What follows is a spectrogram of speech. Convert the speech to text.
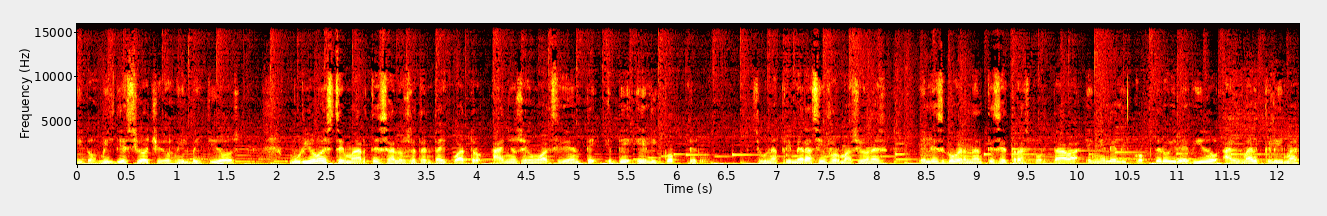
y 2018 y 2022 murió este martes a los 74 años en un accidente de helicóptero. Según las primeras informaciones, el exgobernante se transportaba en el helicóptero y debido al mal clima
